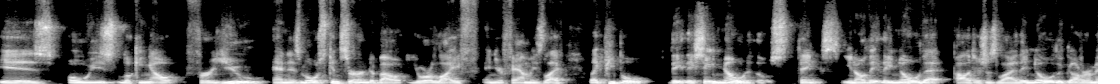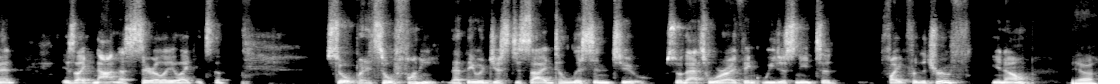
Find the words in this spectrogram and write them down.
is always looking out for you and is most concerned about your life and your family's life? Like people they, they say no to those things. You know, they, they know that politicians lie. They know the government is like not necessarily like it's the so, but it's so funny that they would just decide to listen to. So that's where I think we just need to fight for the truth, you know? Yeah.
